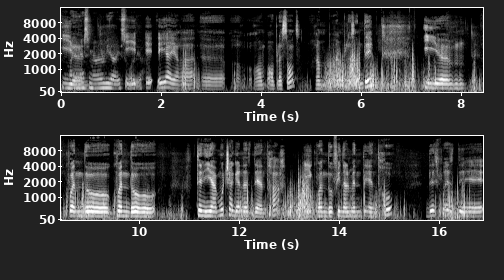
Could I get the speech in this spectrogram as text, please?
y, Madre mía, se me había olvidado eso, y Dios. e- ella era uh, remplazante, remplazante y um, cuando, cuando tenía muchas ganas de entrar y cuando finalmente entró, después de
